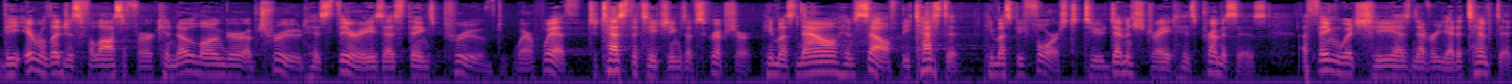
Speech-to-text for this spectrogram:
The irreligious philosopher can no longer obtrude his theories as things proved, wherewith to test the teachings of Scripture. He must now himself be tested. He must be forced to demonstrate his premises, a thing which he has never yet attempted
